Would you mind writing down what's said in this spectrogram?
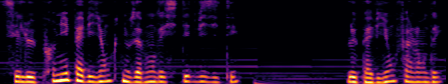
C'est le premier pavillon que nous avons décidé de visiter, le pavillon finlandais.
